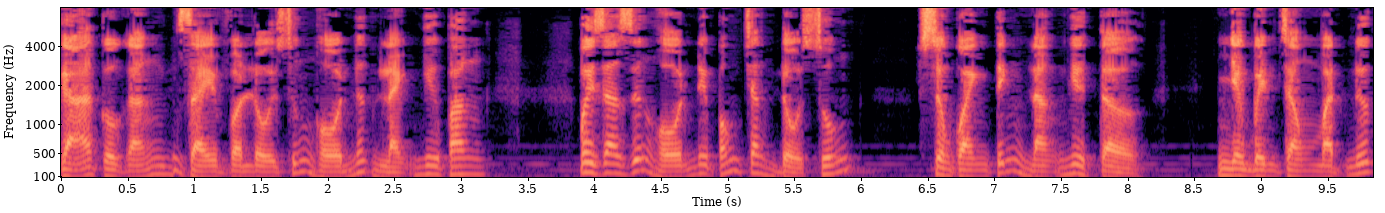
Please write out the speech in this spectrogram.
gã cố gắng dậy và lội xuống hồ nước lạnh như băng. Bơi ra giữa hồ nơi bóng trăng đổ xuống, xung quanh tĩnh lặng như tờ. Nhưng bên trong mặt nước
